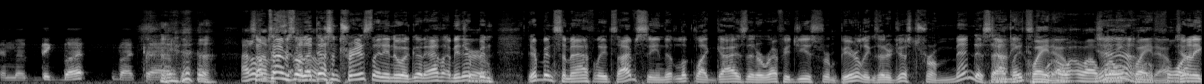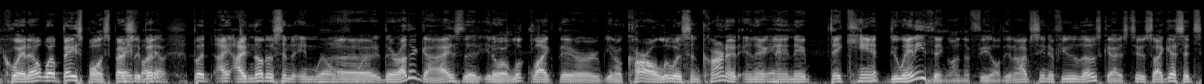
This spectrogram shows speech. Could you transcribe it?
and the big butt. But uh, Sometimes though that doesn't translate into a good athlete. I mean, there have been there have been some athletes I've seen that look like guys that are refugees from beer leagues that are just tremendous Johnny athletes. Cueto. Well, well, Yeah. Cueto. Johnny Cueto. Well, baseball especially, Baseball, but but I, I noticed in, in uh, there are other guys that you know look like they're you know Carl Lewis incarnate, and they and they they can't do anything on the field. You know, I've seen a few of those guys too. So I guess it's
